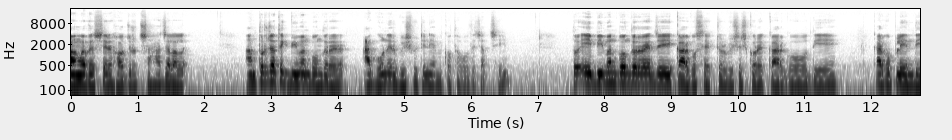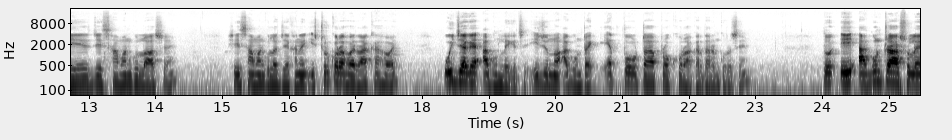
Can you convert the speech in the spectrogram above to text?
বাংলাদেশের হজরত শাহজালাল আন্তর্জাতিক বিমানবন্দরের আগুনের বিষয়টি নিয়ে আমি কথা বলতে চাচ্ছি। তো এই বিমানবন্দরের যে কার্গো সেক্টর, বিশেষ করে কার্গো দিয়ে, কার্গো প্লেন দিয়ে যে সামানগুলো আসে, সেই সামানগুলো যেখানে স্টোর করা হয়, রাখা হয় ওই জায়গায় আগুন লেগেছে। এই জন্য আগুনটা এতটা প্রখর আকার ধারণ করেছে। তো এই আগুনটা আসলে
